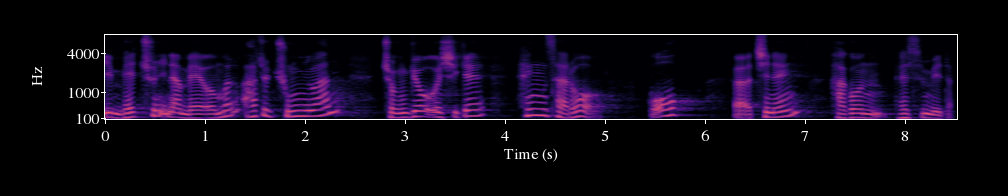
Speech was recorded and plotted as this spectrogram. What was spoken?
이 매춘이나 매음을 아주 중요한 종교 의식의 행사로 꼭 어, 진행하곤 했습니다.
